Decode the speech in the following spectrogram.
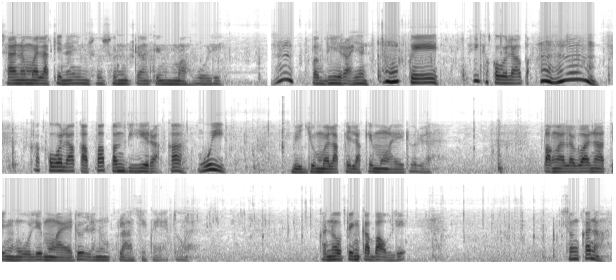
Sana malaki na yung susunod nating mahuli. Hmm, pambihira yan. Okay. Ay, nakawala pa. Mhm. Kakawala ka pa, pambihira ka. Uy, medyo malaki-laki mga idol. Pangalawa nating huli mga idol. Anong klase kaya to? Kanoping ka ba uli? Saan ka na?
